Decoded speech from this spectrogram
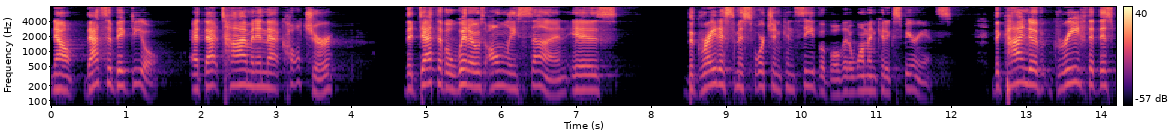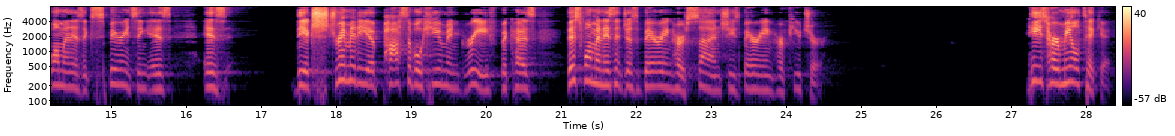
Now, that's a big deal. At that time and in that culture, the death of a widow's only son is the greatest misfortune conceivable that a woman could experience. The kind of grief that this woman is experiencing is, is the extremity of possible human grief because this woman isn't just burying her son, she's burying her future. He's her meal ticket.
